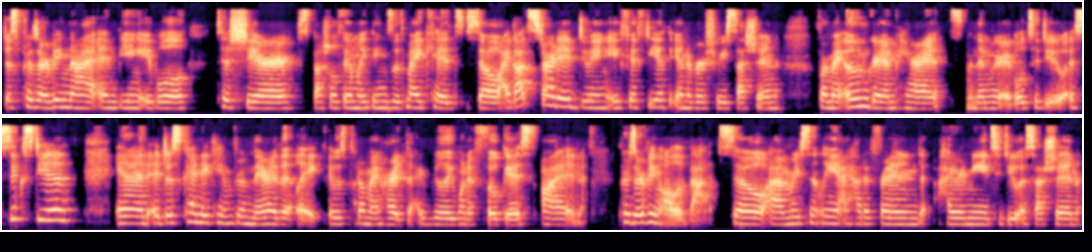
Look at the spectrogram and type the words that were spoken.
just preserving that and being able to share special family things with my kids. So I got started doing a 50th anniversary session for my own grandparents. And then we were able to do a 60th. And it just kind of came from there that, like, it was put on my heart that I really want to focus on preserving all of that. So um, recently, I had a friend hire me to do a session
